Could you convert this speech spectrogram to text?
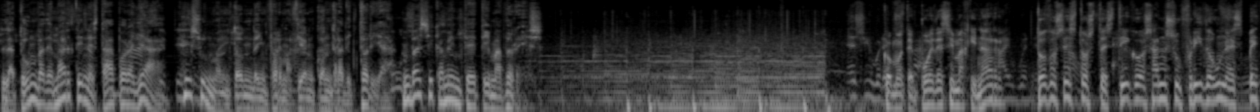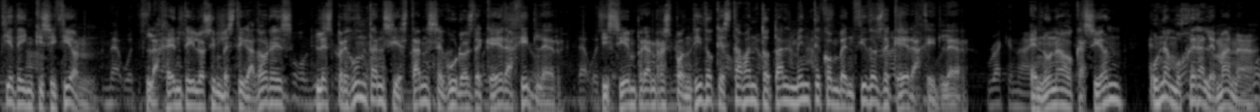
la tumba de Martin está por allá. Es un montón de información contradictoria, básicamente timadores. Como te puedes imaginar, todos estos testigos han sufrido una especie de inquisición. La gente y los investigadores les preguntan si están seguros de que era Hitler, y siempre han respondido que estaban totalmente convencidos de que era Hitler. En una ocasión, una mujer alemana,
